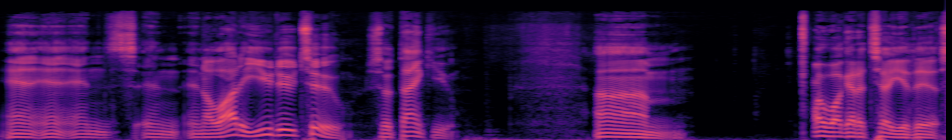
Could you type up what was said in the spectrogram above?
and and and and a lot of you do too so thank you. Um oh i got to tell you this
